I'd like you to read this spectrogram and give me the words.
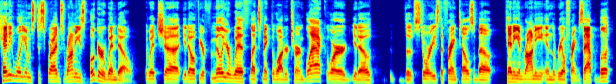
kenny williams describes ronnie's booger window which uh you know if you're familiar with let's make the water turn black or you know the stories that frank tells about kenny and ronnie in the real frank zappa book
